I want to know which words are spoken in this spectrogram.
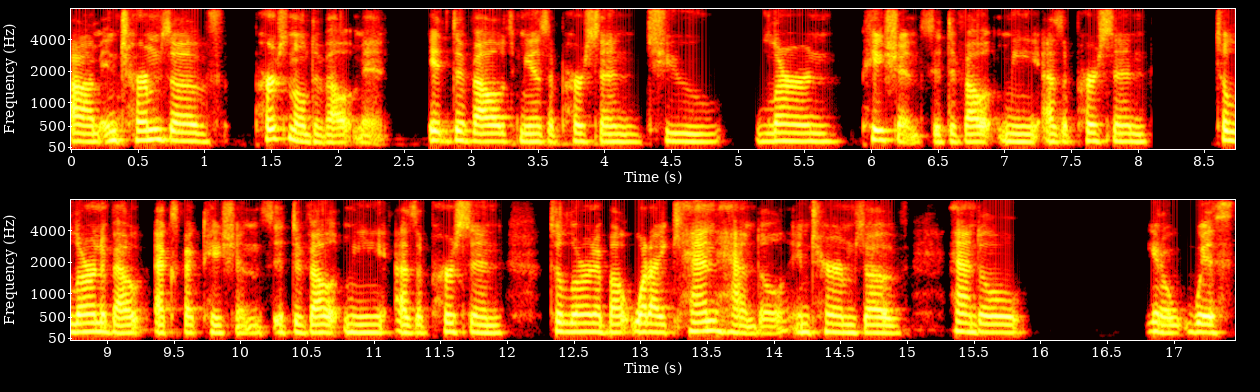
um, in terms of personal development it developed me as a person to learn patience. It developed me as a person to learn about expectations. It developed me as a person to learn about what i can handle in terms of handle you know with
